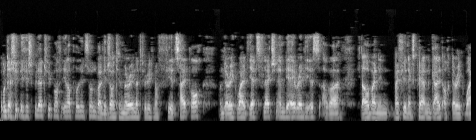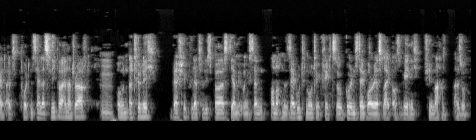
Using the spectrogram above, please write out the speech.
unterschiedliche Spielertypen auf ihrer Position, weil DeJounte Murray natürlich noch viel Zeit braucht und Derek White jetzt vielleicht schon NBA ready ist, aber ich glaube, bei den, bei vielen Experten galt auch Derek White als potenzieller Sleeper in der Draft. Mhm. Und natürlich, wer schickt wieder zu die Spurs? Die haben übrigens dann auch noch eine sehr gute Note gekriegt, so Golden State Warriors-like aus wenig viel machen. Also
